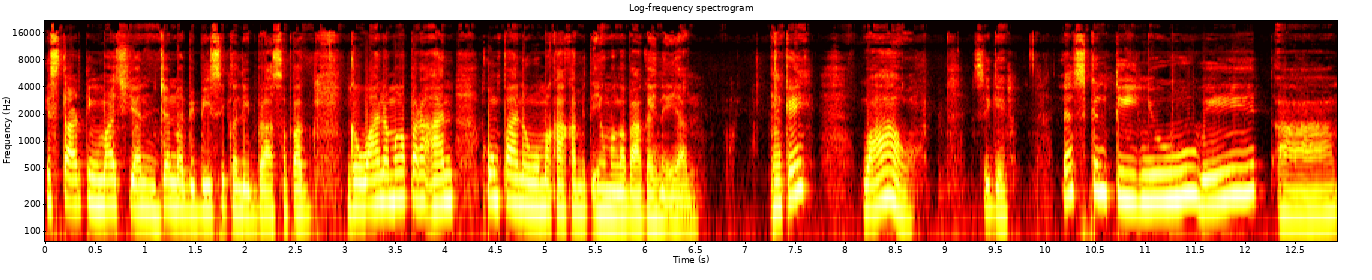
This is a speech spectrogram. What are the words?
starting March yan, dyan mabibisi ka Libra sa paggawa ng mga paraan kung paano mo makakamit yung mga bagay na iyan. Okay? Wow. Sige. Let's continue with uh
